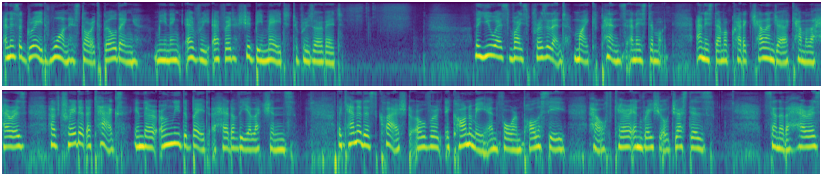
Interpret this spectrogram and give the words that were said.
and is a Grade 1 historic building, meaning every effort should be made to preserve it. The U.S. Vice President Mike Pence and his, Demo- and his Democratic challenger Kamala Harris have traded attacks in their only debate ahead of the elections. The candidates clashed over economy and foreign policy, health care, and racial justice. Senator Harris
